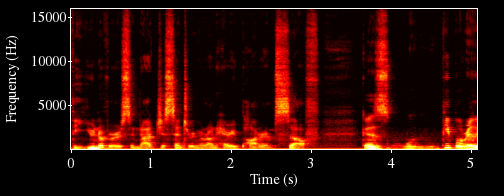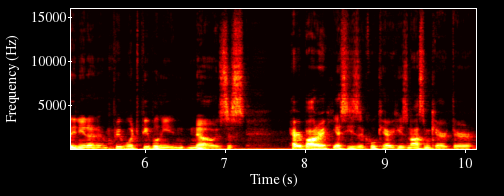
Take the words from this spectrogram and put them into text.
the universe and not just centering around Harry Potter himself. Because people really need to people what people need to know is just Harry Potter. Yes, he's a cool character. He's an awesome character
